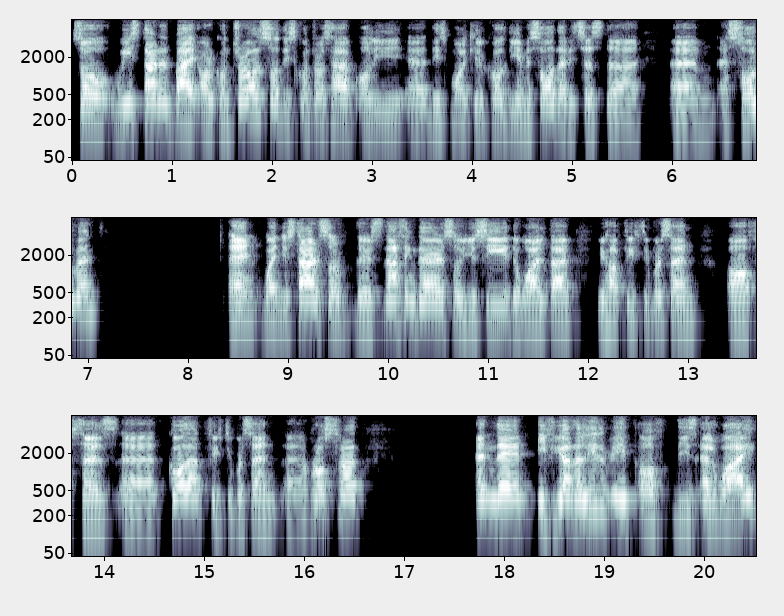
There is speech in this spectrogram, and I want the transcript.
So we started by our controls. So these controls have only uh, this molecule called DMSO that is just uh, um, a solvent. And when you start, so there's nothing there. So you see the wild type, you have 50% of cells uh, caudal, 50% uh, rostral. And then if you add a little bit of this LY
